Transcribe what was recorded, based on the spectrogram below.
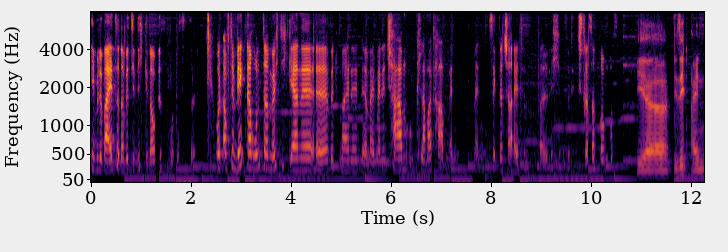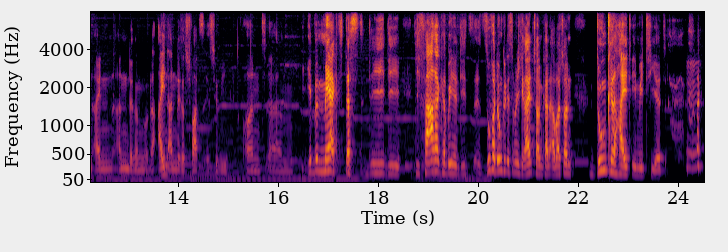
Ebene weiter, damit sie nicht genau wissen, wo das ist. Und auf dem Weg darunter möchte ich gerne äh, mit meinen, äh, mein, meinen Charme umklammert haben, mein, mein Signature-Item, weil ich unbedingt Stress aufbauen muss. Ihr, ihr seht einen, einen anderen oder ein anderes schwarzes SUV. Und ähm, ihr bemerkt, dass die, die, die Fahrerkabine, die so verdunkelt ist, dass man nicht reinschauen kann, aber schon Dunkelheit imitiert. Mhm.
